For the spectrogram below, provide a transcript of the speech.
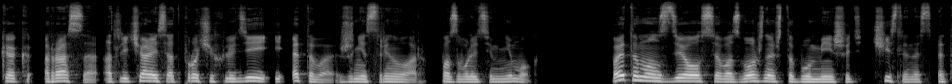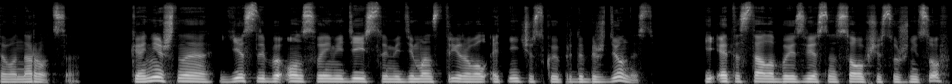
как раса, отличались от прочих людей, и этого женец Ренуар позволить им не мог. Поэтому он сделал все возможное, чтобы уменьшить численность этого народца. Конечно, если бы он своими действиями демонстрировал этническую предубежденность, и это стало бы известно сообществу жнецов,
